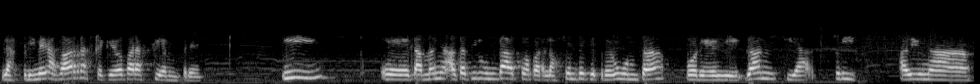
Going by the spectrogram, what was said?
las primeras barras se quedó para siempre. Y eh, también acá tiene un dato para la gente que pregunta por el Gancia Spritz. Hay una,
